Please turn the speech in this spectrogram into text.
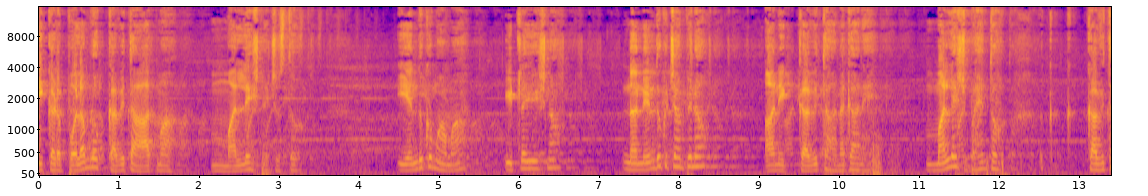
ఇక్కడ పొలంలో కవిత ఆత్మ మల్లేష్ని చూస్తూ ఎందుకు మామా? ఇట్లా చేసినావు నన్నెందుకు చంపినావు అని కవిత అనగానే మల్లేష్ భయంతో కవిత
